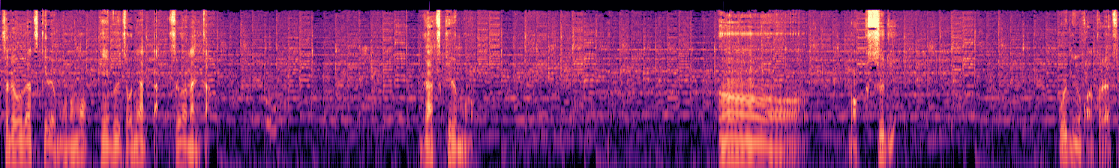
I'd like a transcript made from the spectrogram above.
それを裏付けるものもテーブル上にあった。それは何か？裏付けるもの。うーん。まあ、薬？これでいいのかな、とりあえず。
